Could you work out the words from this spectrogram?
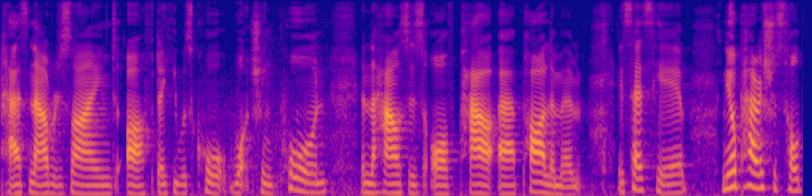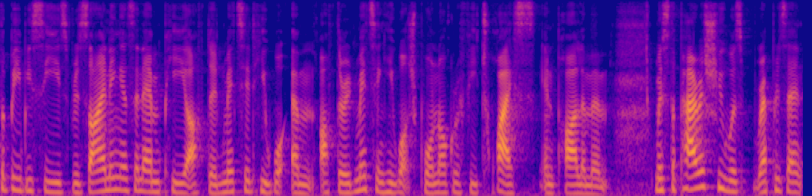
has now resigned after he was caught watching porn in the Houses of uh, Parliament. It says here Neil Parish has told the BBC he's resigning as an MP after admitted he um, after admitting he watched pornography twice in Parliament. Mr. Parish, who was represent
